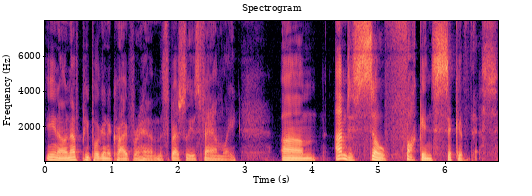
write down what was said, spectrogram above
you know, enough people are going to cry for him, especially his family. Um, I'm just so fucking sick of this.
